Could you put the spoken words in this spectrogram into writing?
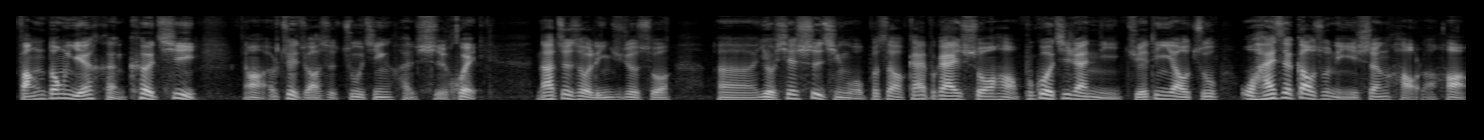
房东也很客气啊，最主要是租金很实惠。那这时候邻居就说：“呃，有些事情我不知道该不该说哈。不过既然你决定要租，我还是告诉你一声好了哈。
